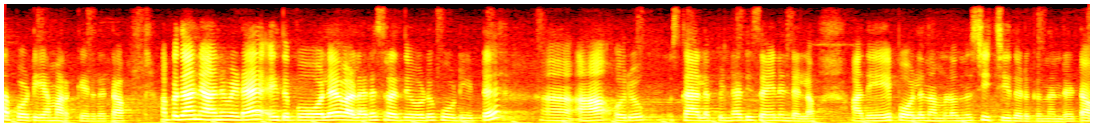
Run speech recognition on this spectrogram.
സപ്പോർട്ട് ചെയ്യാൻ മറക്കരുത് കേട്ടോ അപ്പോൾ ഇതാ ഞാനിവിടെ ഇതുപോലെ വളരെ ശ്രദ്ധയോട് കൂടിയിട്ട് ആ, ഒരു സ്കാലപ്പിന്റെ ഡിസൈൻ ഉണ്ടല്ലോ. അതേപോലെ നമ്മളൊന്ന് സ്റ്റിച്ച് ചെയ്തെടുക്കുന്നുണ്ട് കേട്ടോ.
